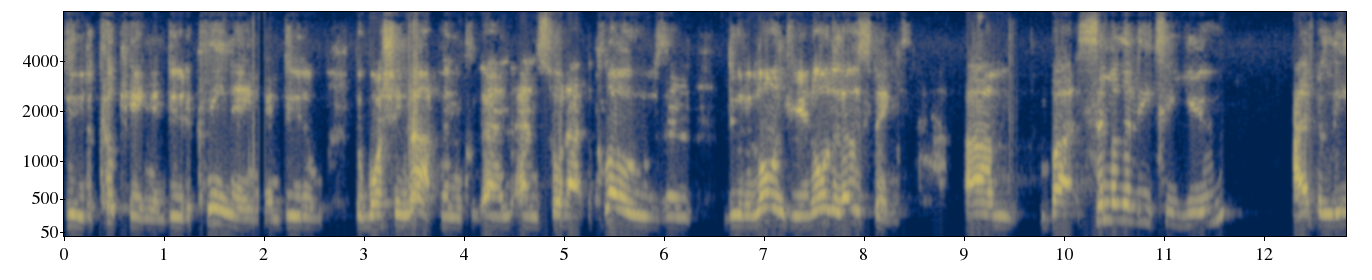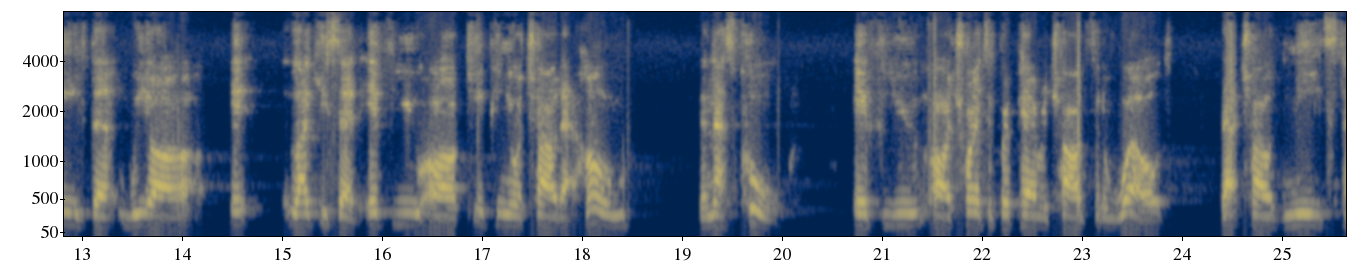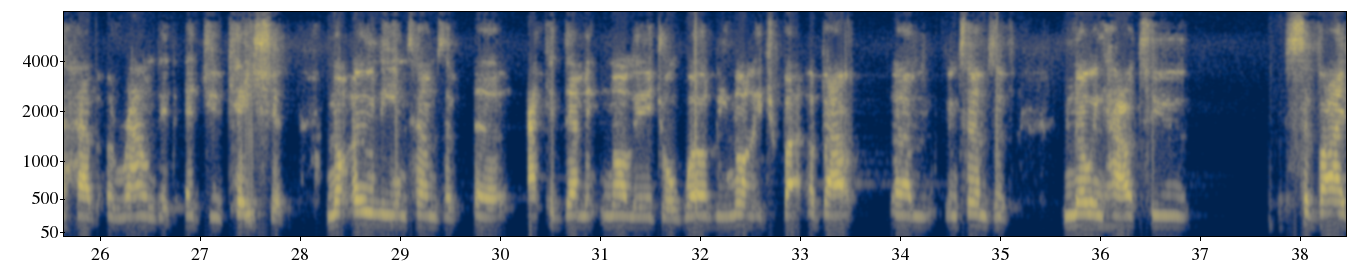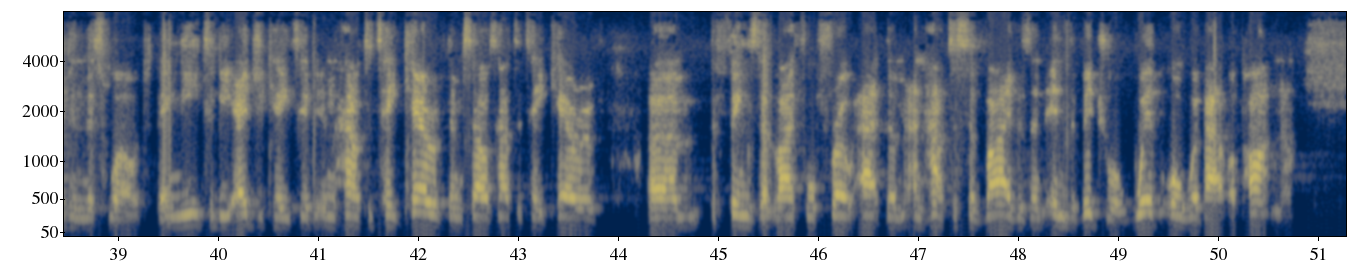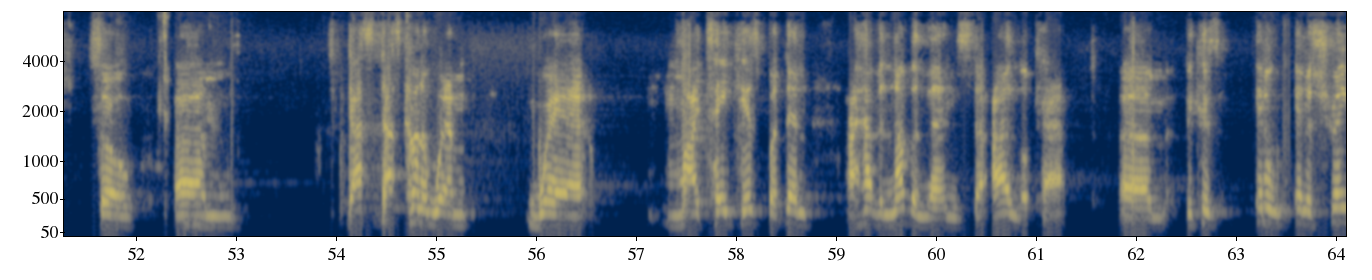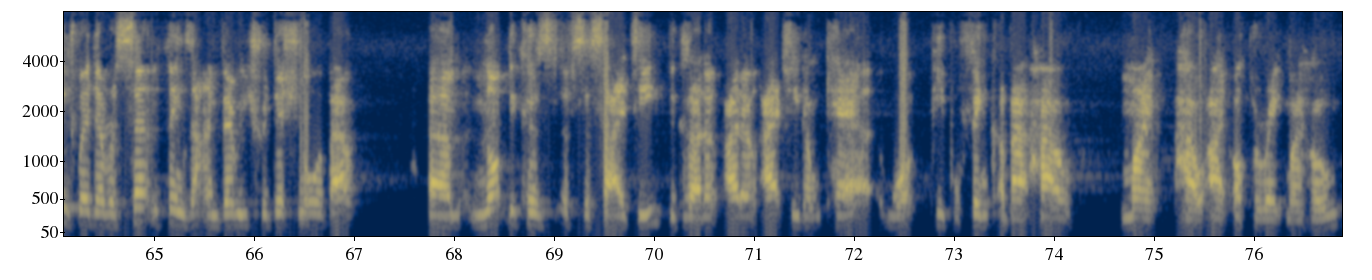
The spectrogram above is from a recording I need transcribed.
do the cooking and do the cleaning and do the, the washing up and, and and sort out the clothes and do the laundry and all of those things. Um, but similarly to you, I believe that we are it like you said, if you are keeping your child at home, then that's cool. If you are trying to prepare a child for the world, that child needs to have a rounded education, not only in terms of uh, academic knowledge or worldly knowledge, but about um, in terms of knowing how to survive in this world. They need to be educated in how to take care of themselves, how to take care of um, the things that life will throw at them, and how to survive as an individual with or without a partner. So um, that's that's kind of where where my take is. But then I have another lens that I look at um, because in a in a strange way, there are certain things that I'm very traditional about. Um, not because of society, because I don't, I don't, I actually don't care what people think about how my how I operate my home.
